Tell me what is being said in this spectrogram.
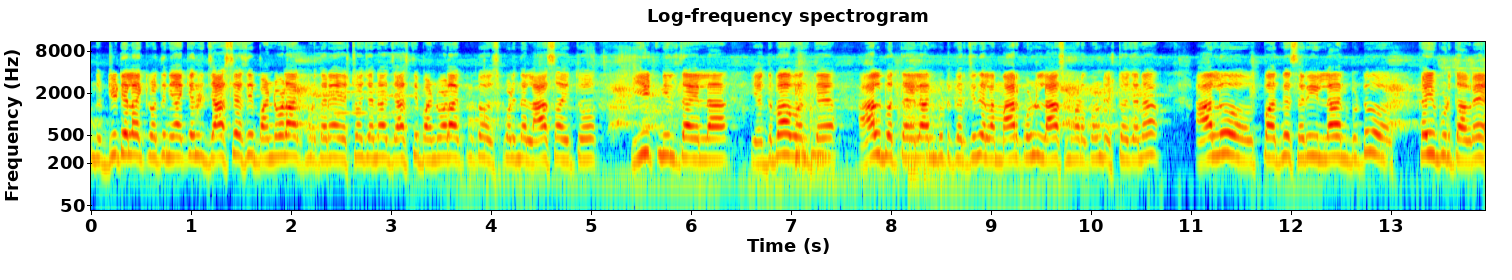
ಒಂದು ಡೀಟೇಲ್ ಆಗಿ ಕೇಳ್ತೀನಿ. ಯಾಕೆಂದ್ರೆ ಜಾಸ್ತಿ ಜಾಸ್ತಿ ಬಂಡವಾಳ ಹಾಕ್ಬಿಡ್ತಾರೆ. ಎಷ್ಟೋ ಜನ ಜಾಸ್ತಿ ಬಂಡವಾಳ ಹಾಕ್ಬಿಟ್ಟು ಹಸುಗಳಿಂದ ಲಾಸ್ ಆಯಿತು ಈಟ್ ನಿಲ್ತಾ ಇಲ್ಲ ಎದ್ಬಾ ಬಂತೆ ಹಾಲು ಬರ್ತಾ ಇಲ್ಲ ಅಂದ್ಬಿಟ್ಟು ಖರ್ಚಿಂದ ಎಲ್ಲ ಮಾರ್ಕೊಂಡು ಲಾಸ್ ಮಾಡ್ಕೊಂಡು ಎಷ್ಟೋ ಜನ ಹಾಲು ಉತ್ಪಾದನೆ ಸರಿ ಇಲ್ಲ ಅಂದ್ಬಿಟ್ಟು ಕೈ ಬಿಡ್ತಾವ್ರೆ.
